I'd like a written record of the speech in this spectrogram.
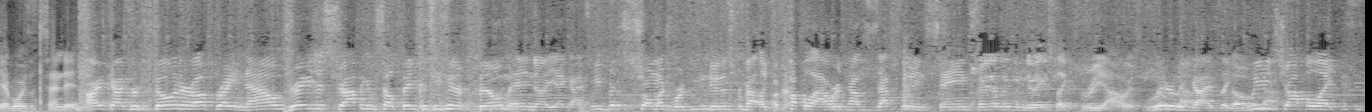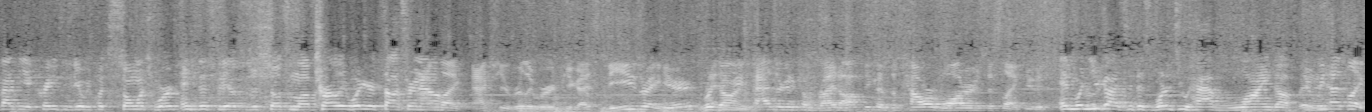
Yeah, boys, let's send it. All right, guys, we're filling her up right now. Dre's just strapping himself in because he's gonna film. And uh, yeah, guys, we've been so much work. We've been doing this for about like a couple hours now. This is absolutely insane. Straight up, we've been doing this for like three hours. Literally, cap. guys, like, No please cap. drop a like. This is about to be a crazy video. We put so much work into this video, so just show some love. Charlie, what are your thoughts right now? I'm like actually really worried for you guys. These right here, We're I done. These pads are gonna come right off because the power of water is just like, dude. And when you guys did this, what did you have lined up? Dude, we had like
